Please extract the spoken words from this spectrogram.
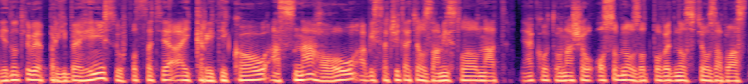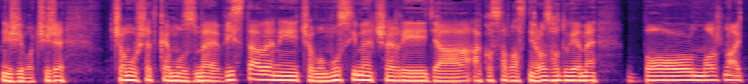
jednotlivé príbehy sú v podstate aj kritikou a snahou, aby sa čitateľ zamyslel nad nejakou tou našou osobnou zodpovednosťou za vlastný život. Čiže čomu všetkému sme vystavení, čomu musíme čeliť a ako sa vlastne rozhodujeme. Bol možno aj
